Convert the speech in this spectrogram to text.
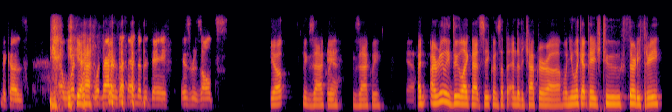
because uh, what, yeah. what, what matters at the end of the day is results Yep, exactly, Yeah. exactly. Yeah. I I really do like that sequence at the end of the chapter. Uh, when you look at page two thirty three,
